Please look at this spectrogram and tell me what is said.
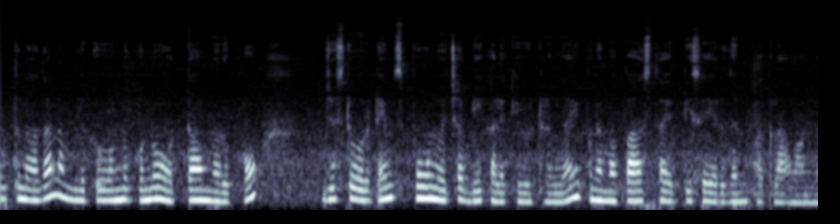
ஊற்றுனா தான் நம்மளுக்கு ஒன்றுக்கு ஒன்று ஒட்டாமல் இருக்கும். ஜஸ்ட் ஒரு டைம் ஸ்பூன் வச்சு அப்படியே கலக்கி விட்டுருங்க. இப்போ நம்ம பாஸ்தா எப்படி செய்கிறதுன்னு பார்க்கலாம் வாங்க.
